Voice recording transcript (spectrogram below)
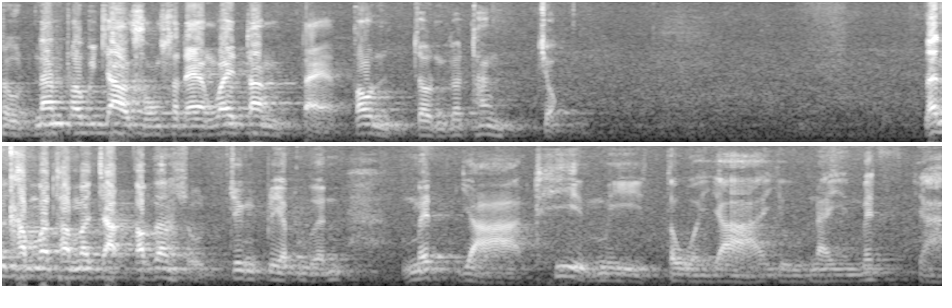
สูตร นั้นพระพุทธเจ้าทรงแสดงไว้ตั้งแต่ต้นจนกระทั่งจบดังคำว่าธรรมจักรวัฏสูตร จึงเปรียบเหมือนเม็ดยาที่มีตัวยาอยู่ในเม็ดยา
